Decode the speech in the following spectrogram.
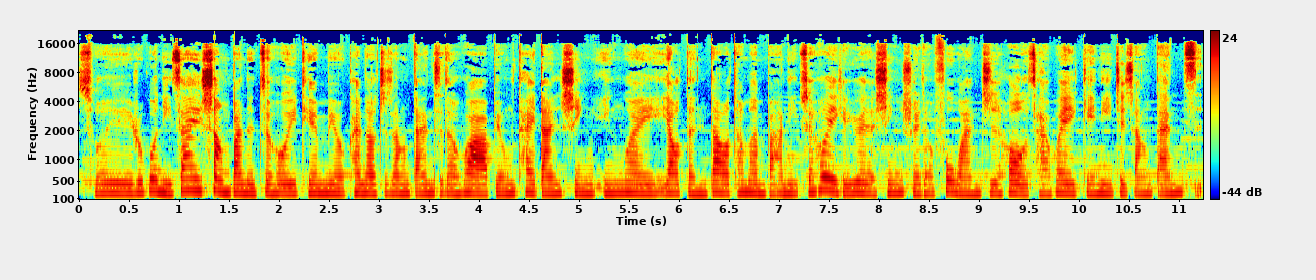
所以，如果你在上班的最后一天没有看到这张单子的话，不用太担心，因为要等到他们把你最后一个月的薪水都付完之后，才会给你这张单子。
